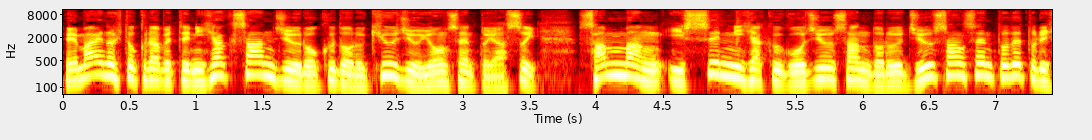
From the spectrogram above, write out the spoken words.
え前の日と比べて236ドル94セント安い。3万1253ドル13セントで取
